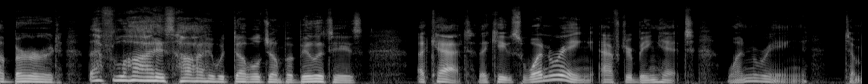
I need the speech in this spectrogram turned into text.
a bird that flies high with double jump abilities, a cat that keeps one ring after being hit, one ring to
